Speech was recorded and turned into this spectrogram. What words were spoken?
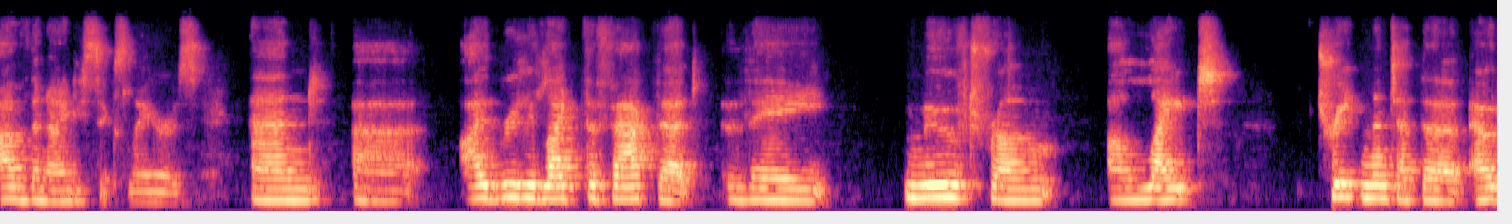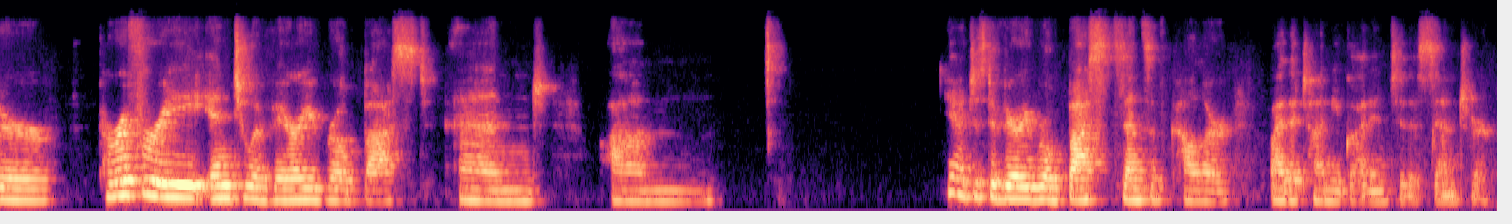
of the 96 layers. And uh, I really liked the fact that they moved from a light treatment at the outer periphery into a very robust and um, yeah, just a very robust sense of color by the time you got into the center.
